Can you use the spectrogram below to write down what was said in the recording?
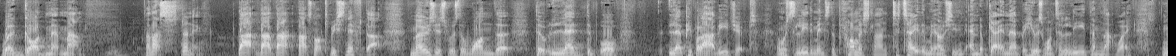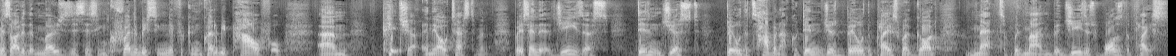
where God met man. Now that's stunning. That, that, that, that's not to be sniffed at. Moses was the one that, that led, the, or led people out of Egypt and was to lead them into the promised land, to take them, obviously didn't end up getting there, but he was one to lead them that way. And decided that Moses is this incredibly significant, incredibly powerful um, picture in the Old Testament. But it's saying that Jesus didn't just build the tabernacle, didn't just build the place where God met with man, but Jesus was the place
